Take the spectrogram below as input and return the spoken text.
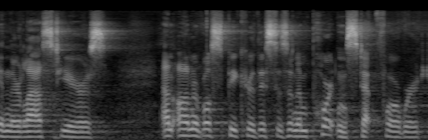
in their last years. And, Honourable Speaker, this is an important step forward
